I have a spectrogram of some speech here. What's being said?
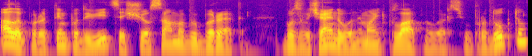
але перед тим подивіться, що саме ви берете. Бо, звичайно, вони мають платну версію продукту,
